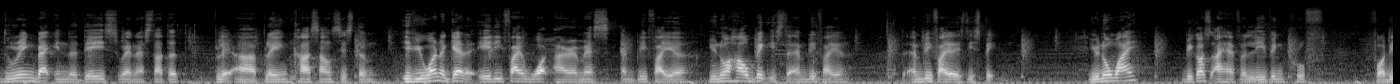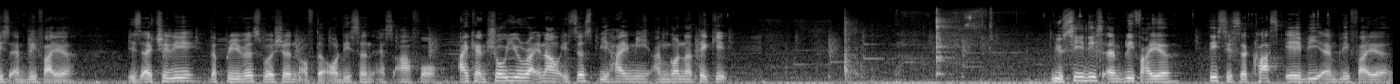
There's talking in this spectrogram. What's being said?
during back in the days when I started play, uh, playing car sound system, if you want to get an 85 watt RMS amplifier, you know how big is the amplifier? The amplifier is this big. You know why? Because I have a living proof for this amplifier. It's actually the previous version of the Audison SR4. I can show you right now, it's just behind me. I'm gonna take it. You see this amplifier? This is a Class AB amplifier.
